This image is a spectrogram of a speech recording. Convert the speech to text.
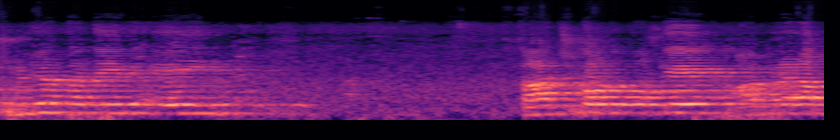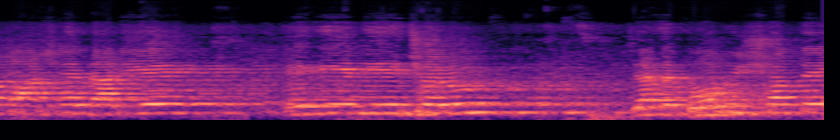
সুজাতাদের এই কাজকর্মকে আপনারা পাশে দাঁড়িয়ে এগিয়ে নিয়ে চলুন, যাতে ভবিষ্যতে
